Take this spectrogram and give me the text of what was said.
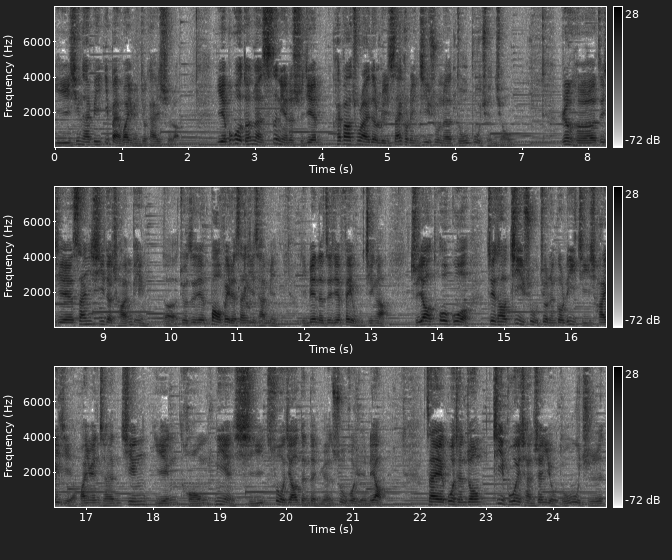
以新台币一百万元就开始了。也不过短短四年的时间，开发出来的 recycling 技术呢，独步全球。任何这些三 C 的产品，呃，就这些报废的三 C 产品里面的这些废五金啊，只要透过这套技术，就能够立即拆解还原成金、银、铜、镍、锡、塑胶等等元素或原料。在过程中，既不会产生有毒物质，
